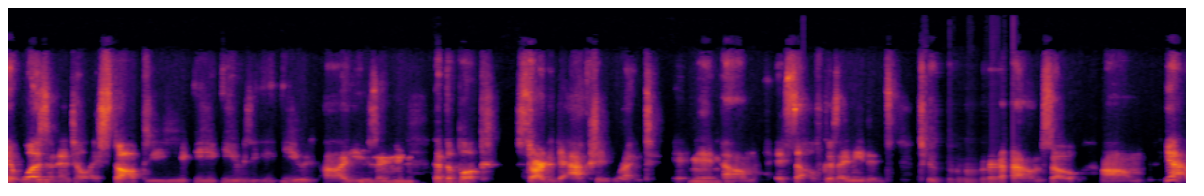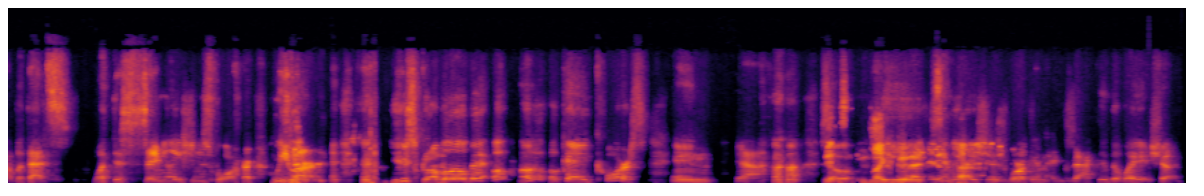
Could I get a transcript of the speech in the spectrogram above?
And it wasn't until I stopped u- u- u- uh, using mm-hmm. that the book started to actually write it, mm-hmm. it um, itself because I needed to ground. So um, yeah, but that's what this simulation is for. We learn. you screw up a little bit. Oh, oh okay, course, and yeah. so like the simulation is working exactly the way it should.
